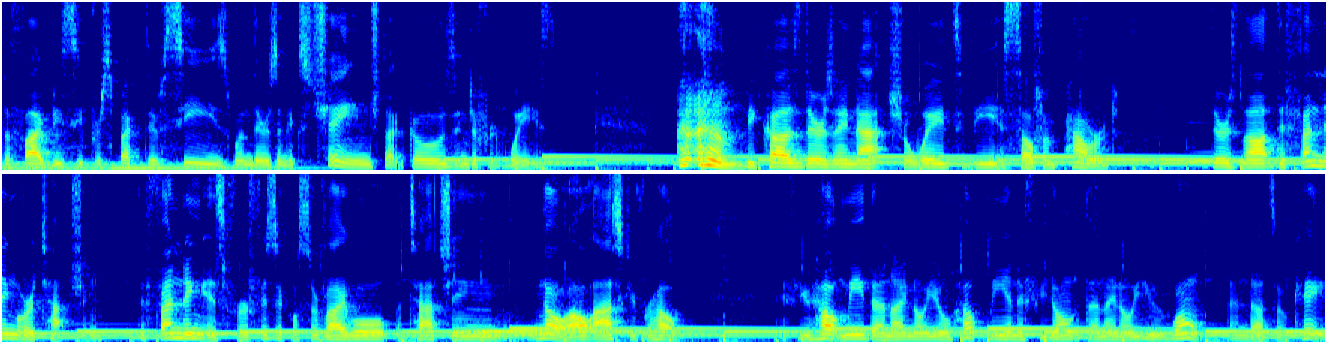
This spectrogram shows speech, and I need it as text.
the 5DC perspective sees when there's an exchange that goes in different ways. because there's a natural way to be self empowered. There's not defending or attaching. Defending is for physical survival, attaching, no, I'll ask you for help if you help me, then I know you'll help me. And if you don't, then I know you won't. And that's okay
